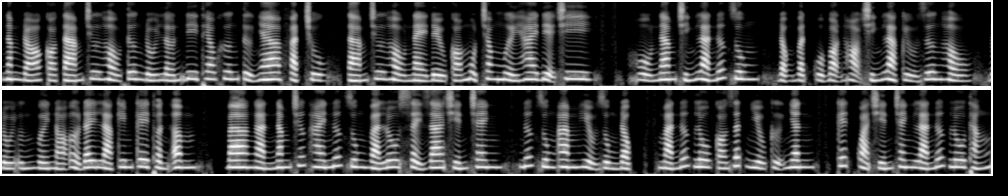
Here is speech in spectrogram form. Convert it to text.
Năm đó có 8 chư hầu tương đối lớn đi theo Khương Tử Nha phạt trụ. 8 chư hầu này đều có một trong 12 địa chi. Hồ Nam chính là nước dung, động vật của bọn họ chính là cửu dương hầu. Đối ứng với nó ở đây là kim kê thuần âm. 3.000 năm trước hai nước Dung và Lô xảy ra chiến tranh. Nước Dung am hiểu dùng độc, mà nước Lô có rất nhiều cự nhân. Kết quả chiến tranh là nước Lô thắng,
